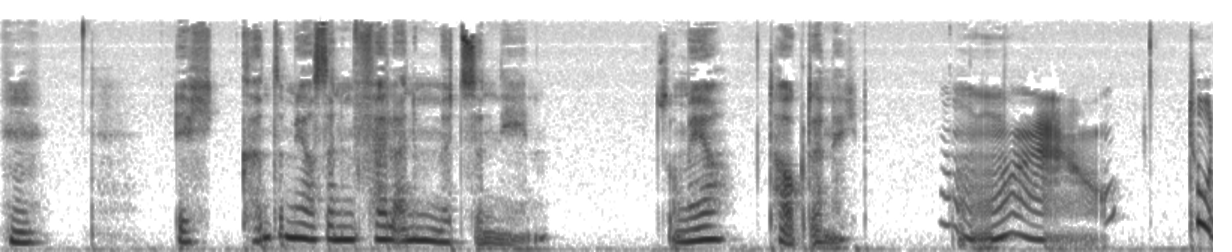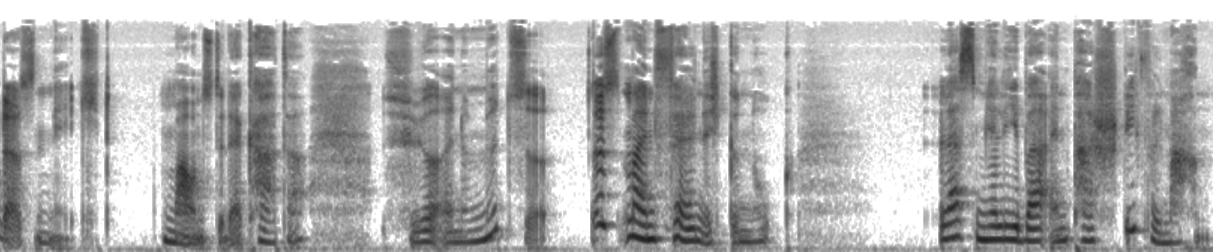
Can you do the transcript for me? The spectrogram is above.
Hm, ich könnte mir aus seinem Fell eine Mütze nähen. Zu mehr taugt er nicht. Tu das nicht, maunzte der Kater. Für eine Mütze ist mein Fell nicht genug. Lass mir lieber ein paar Stiefel machen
